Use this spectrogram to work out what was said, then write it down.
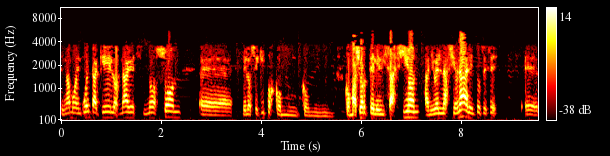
Tengamos en cuenta que los Nuggets no son eh, de los equipos con, con, con mayor televisación a nivel nacional, entonces es, eh,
